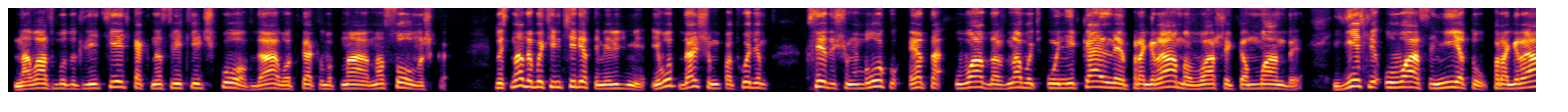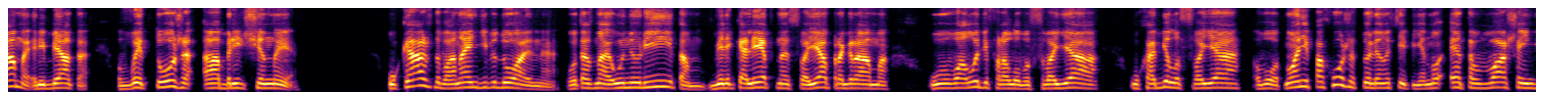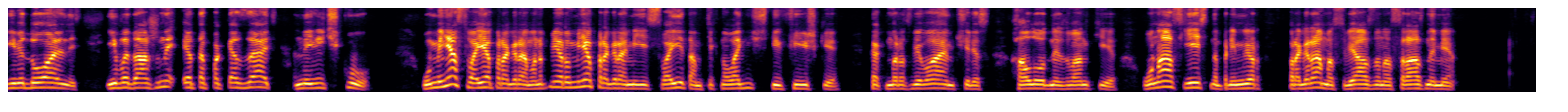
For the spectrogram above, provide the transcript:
на вас будут лететь, как на светлячков, да, вот как вот на, на солнышко. То есть надо быть интересными людьми. И вот дальше мы подходим к следующему блоку. Это у вас должна быть уникальная программа вашей команды. Если у вас нету программы, ребята, вы тоже обречены. У каждого она индивидуальная. Вот я знаю, у Нури там великолепная своя программа, у Володи Фролова своя, у Хабила своя, вот. Но они похожи в той или иной степени, но это ваша индивидуальность, и вы должны это показать новичку. У меня своя программа, например, у меня в программе есть свои там технологические фишки, как мы развиваем через холодные звонки. У нас есть, например, программа связана с разными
